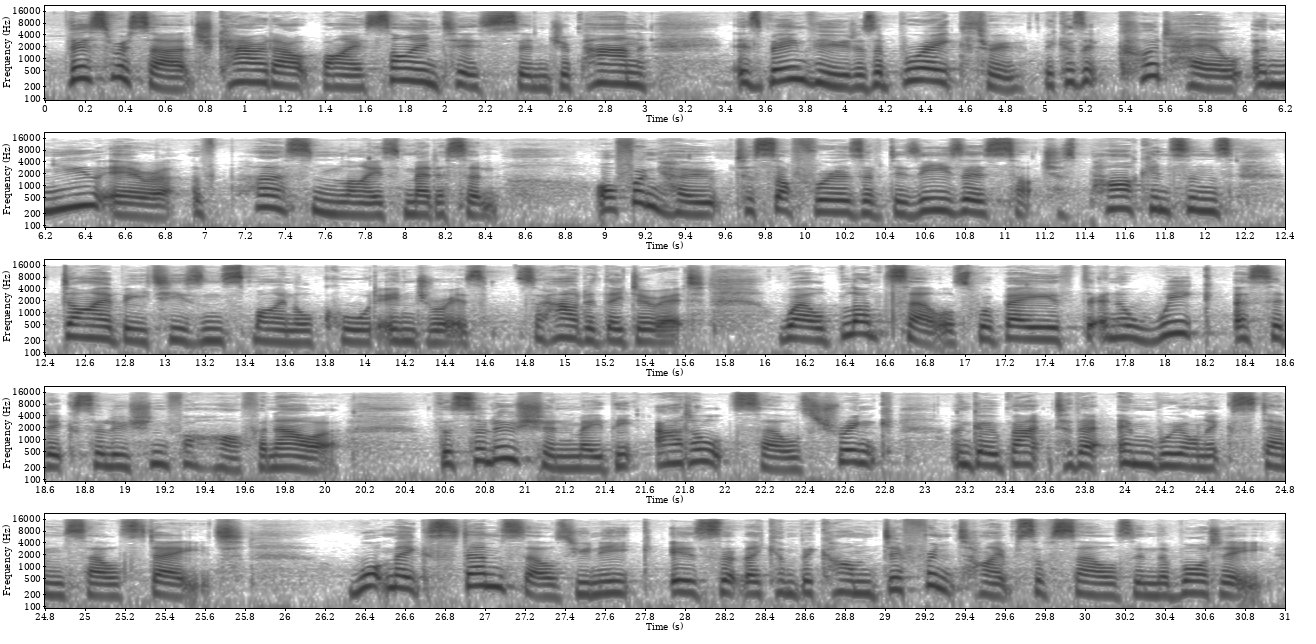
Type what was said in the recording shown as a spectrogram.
This research, carried out by scientists in Japan, is being viewed as a breakthrough because it could hail a new era of personalised medicine, offering hope to sufferers of diseases such as Parkinson's, diabetes and spinal cord injuries. So how did they do it? Well, blood cells were bathed in a weak acidic solution for half an hour. The solution made the adult cells shrink and go back to their embryonic stem cell state. What makes stem cells unique is that they can become different types of cells in the body.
